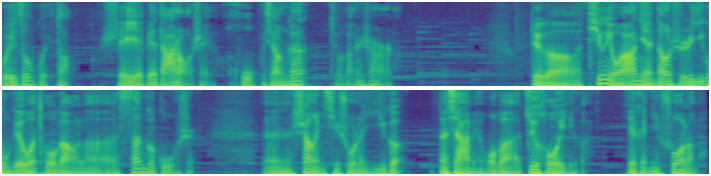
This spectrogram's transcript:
鬼走鬼道，谁也别打扰谁，互不相干就完事儿了。这个听友阿念当时一共给我投稿了三个故事，嗯，上一期说了一个，那下面我把最后一个也给您说了吧。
